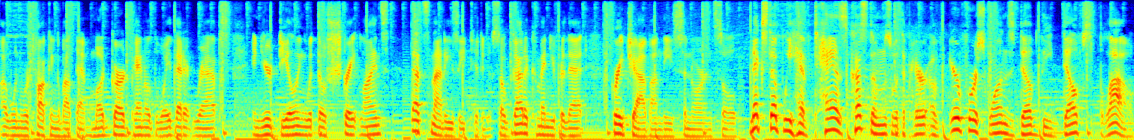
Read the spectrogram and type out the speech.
uh, when we're talking about that mudguard panel, the way that it wraps, and you're dealing with those straight lines, that's not easy to do, so gotta commend you for that. Great job on these Sonoran Soul. Next up, we have Taz Customs with a pair of Air Force Ones dubbed the Delfts Blauw,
